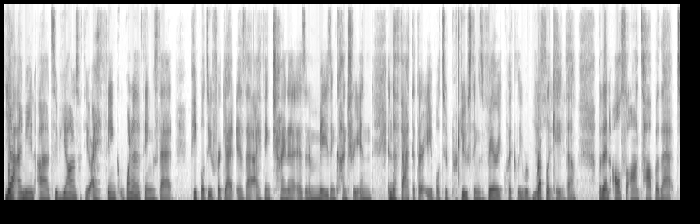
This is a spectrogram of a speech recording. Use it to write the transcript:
Yeah, I mean, uh, to be honest with you, I think one of the things that people do forget is that I think China is an amazing country in in the fact that they're able to produce things very quickly, re- yes, replicate yes, yes. them, but then also on top of that,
